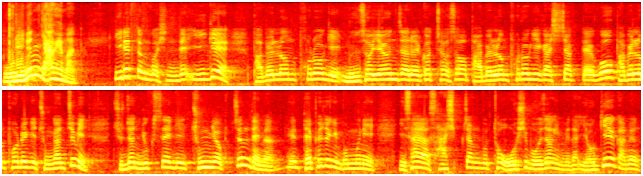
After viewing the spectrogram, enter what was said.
우리는 야훼만 이랬던 것인데 이게 바벨론 포로기 문서 예언자를 거쳐서 바벨론 포로기가 시작되고 바벨론 포로기 중간쯤인 주전 6세기 중엽쯤 되면 대표적인 본문이 이사야 40장부터 55장입니다. 여기에 가면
